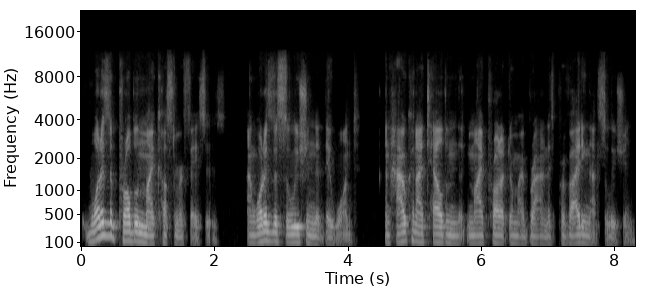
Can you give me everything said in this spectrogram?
what is the problem my customer faces? And what is the solution that they want? And how can I tell them that my product or my brand is providing that solution?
